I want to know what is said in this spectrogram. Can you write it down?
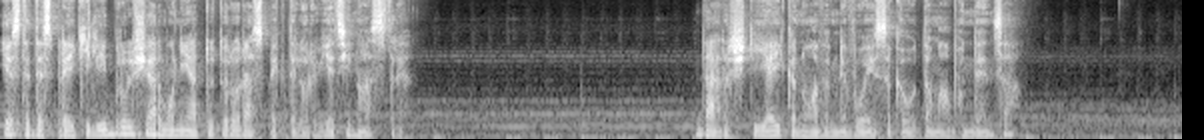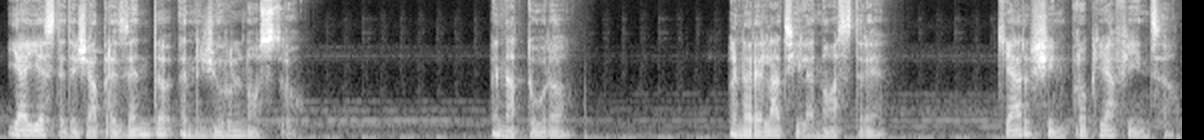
Este despre echilibrul și armonia tuturor aspectelor vieții noastre. Dar știai că nu avem nevoie să căutăm abundența? Ea este deja prezentă în jurul nostru. În natură, în relațiile noastre, chiar și în propria ființă.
